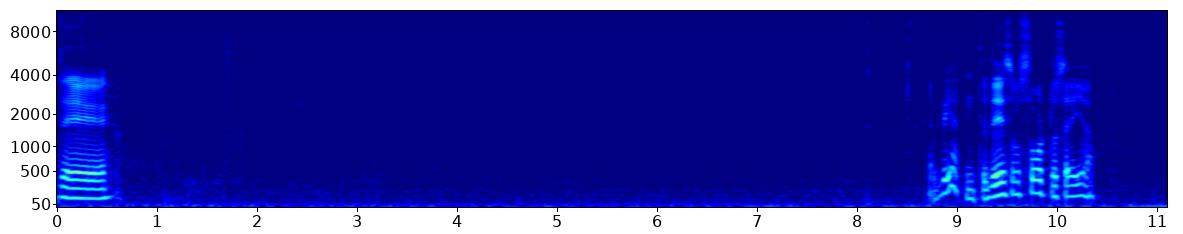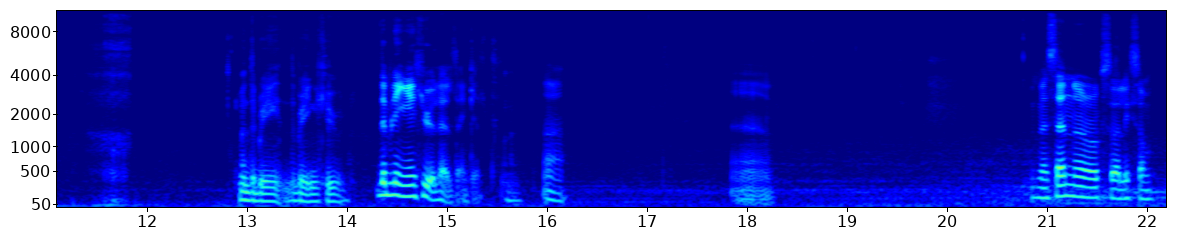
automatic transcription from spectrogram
det Jag vet inte, det är som svårt att säga. Men det blir, det blir inget kul. Det blir inget kul helt enkelt. Mm. Ja. Eh. Men sen är det också liksom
